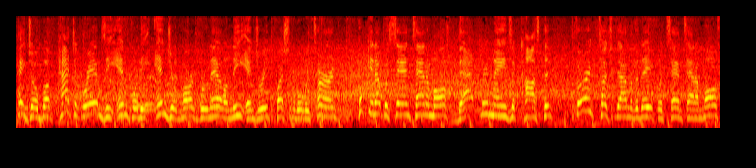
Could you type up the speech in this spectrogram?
Hey, Joe Buck. Patrick Ramsey in for the injured Mark Brunell, a knee injury, questionable return. Hooking up with Santana Moss. That remains a constant. Third touchdown of the day for Santana Moss.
